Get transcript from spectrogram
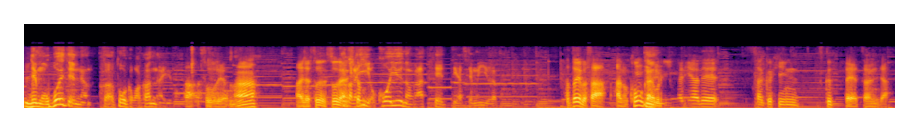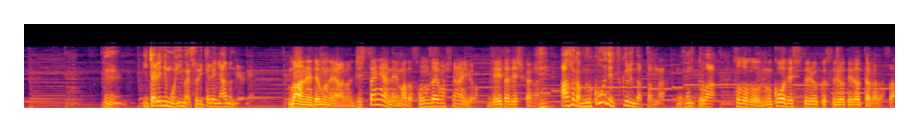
でも覚えてるのかどうかわかんないよ。ああ、そうだよな。あ、じゃあそうだそうだよだからいいよ。こういうのがあってってやつでもいいよ。例えばさ、あの、今回うん俺イタリアで作品作ったやつあるじゃん。らうん。イタリアにも今それイタリアにあるんだよね。まあね、でもね、あの、実際にはね、まだ存在もしてないよ。データでしかない。え？あ、そうか、向こうで作るんだったんだ。もう本当は。そうそうそう、向こうで出力する予定だったからさ。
